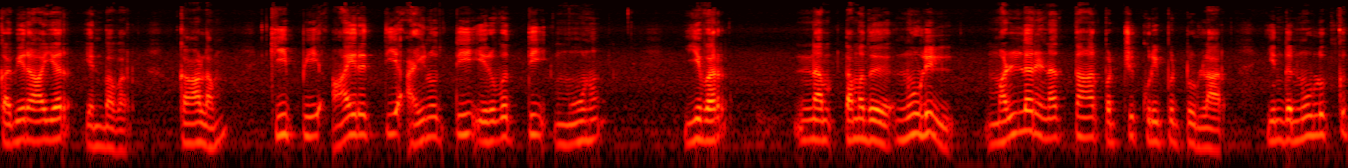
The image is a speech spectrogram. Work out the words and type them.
கவிராயர் என்பவர். காலம் கிபி ஆயிரத்தி ஐநூற்றி இருபத்தி மூணு. இவர் நம் தமது நூலில் மல்லரினத்தார் பற்றி குறிப்பிட்டுள்ளார். இந்த நூலுக்கு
